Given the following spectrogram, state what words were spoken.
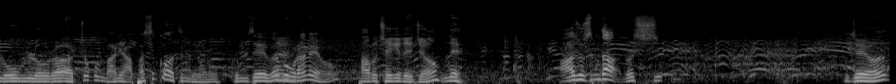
로우 블로우라 조금 많이 아팠을 것 같은데요. 금세 회복을 네. 하네요. 바로 재개되죠. 네. 아 좋습니다. 러시 이재현.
